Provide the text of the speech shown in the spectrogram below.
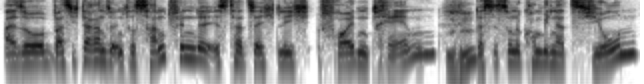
Also, was ich daran so interessant finde, ist tatsächlich Freudentränen. Mhm. Das ist so eine Kombination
